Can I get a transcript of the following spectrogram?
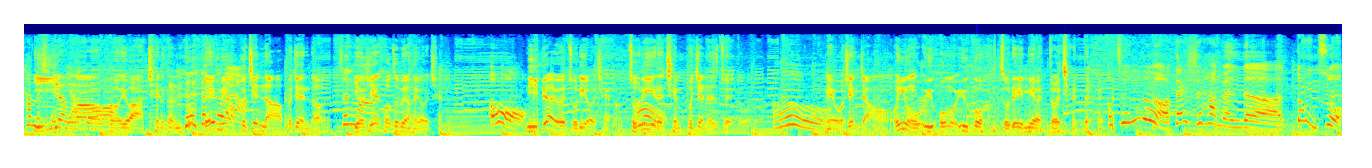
他们一样啊，有啊，钱可能多，哎，没有，不见得啊，不见得，有些投资朋友很有钱哦。你不要以为主力有钱了，主力的钱不见得是最多的哦。哎，我先讲哦，因为我遇我们遇过主力没有很多钱的哦，真的哦，但是他们的动作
